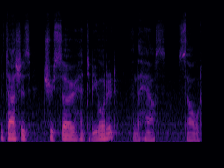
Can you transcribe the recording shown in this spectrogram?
Natasha's trousseau had to be ordered, and the house sold.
